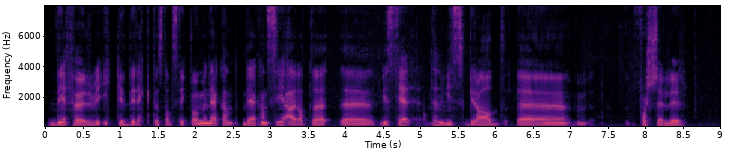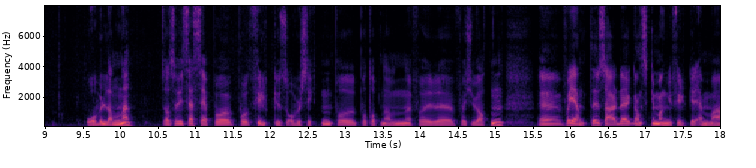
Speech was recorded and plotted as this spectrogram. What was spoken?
det fører vi ikke direkte statistikk på. Men det jeg kan, det jeg kan si, er at uh, vi ser til en viss grad uh, forskjeller over landet. Så altså Hvis jeg ser på, på fylkesoversikten på, på toppnavnene for, uh, for 2018 For jenter så er det ganske mange fylker Emma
